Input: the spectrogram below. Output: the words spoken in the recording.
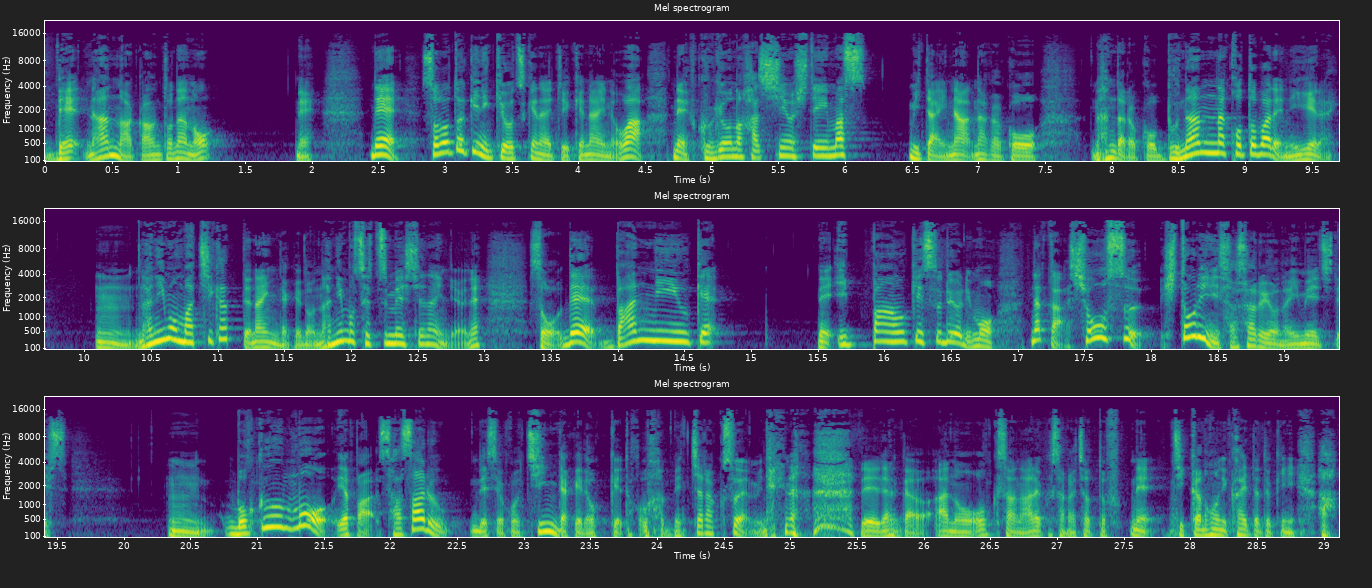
で、何のアカウントなの？ね。で、その時に気をつけないといけないのは、ね、副業の発信をしています。みたいな、なんかこう、なんだろう、こう、無難な言葉で逃げない。うん。何も間違ってないんだけど、何も説明してないんだよね。そう。で、万人受け。ね、一般受けするよりも、なんか少数、一人に刺さるようなイメージです。うん。僕も、やっぱ刺さるんですよ。こう、チンだけで OK とか、めっちゃ楽そうや、みたいな。で、なんか、あの、奥さんのアレコさんがちょっとね、実家の方に帰った時に、あ、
